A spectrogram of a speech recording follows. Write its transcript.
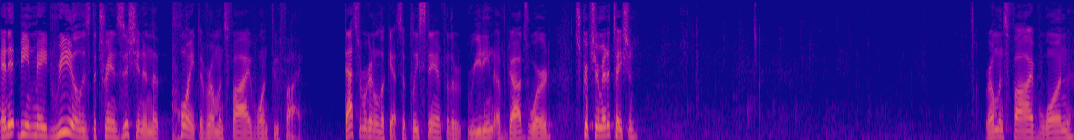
and it being made real is the transition and the point of Romans 5 1 through 5. That's what we're going to look at. So please stand for the reading of God's Word, Scripture meditation. Romans 5 1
